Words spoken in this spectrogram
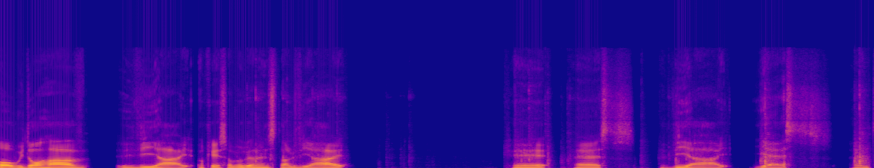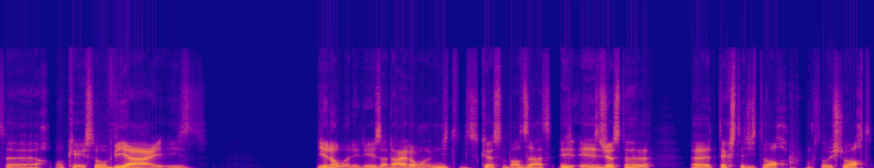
Oh, we don't have VI. Okay, so we're going to install VI. Okay, S, VI, yes, enter. Okay, so VI is, you know what it is, and I don't want to need to discuss about that. It, it's just a, a, text editor, long story short.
